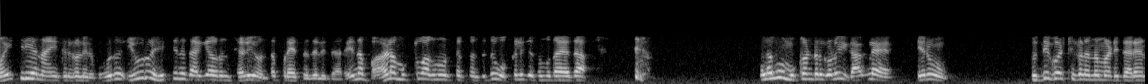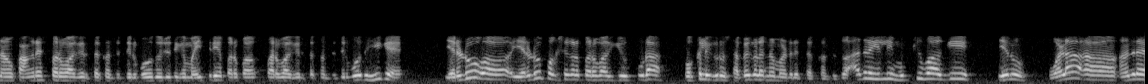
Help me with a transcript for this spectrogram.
ಮೈತ್ರಿಯ ನಾಯಕರುಗಳು ಇರಬಹುದು, ಇವರು ಹೆಚ್ಚಿನದಾಗಿ ಅವರನ್ನು ಸೆಳೆಯುವಂತ ಪ್ರಯತ್ನದಲ್ಲಿದ್ದಾರೆ. ಇನ್ನು ಬಹಳ ಮುಖ್ಯವಾಗಿ ನೋಡ್ತಕ್ಕಂಥದ್ದು ಒಕ್ಕಲಿಗ ಸಮುದಾಯದ ಹಲವು ಮುಖಂಡರುಗಳು ಈಗಾಗಲೇ ಏನು ಸುದ್ದಿಗೋಷ್ಠಿಗಳನ್ನ ಮಾಡಿದ್ದಾರೆ. ನಾವು ಕಾಂಗ್ರೆಸ್ ಪರವಾಗಿರ್ತಕ್ಕಂಥದ್ದು ಇರ್ಬೋದು ಜೊತೆಗೆ ಮೈತ್ರಿಯ ಪರ ಪರವಾಗಿರ್ತಕ್ಕಂಥದ್ದು ಇರ್ಬೋದು ಹೀಗೆ ಎರಡೂ ಎರಡೂ ಪಕ್ಷಗಳ ಪರವಾಗಿಯೂ ಕೂಡ ಒಕ್ಕಲಿಗರು ಸಭೆಗಳನ್ನ ಮಾಡಿರ್ತಕ್ಕಂಥದ್ದು. ಆದ್ರೆ ಇಲ್ಲಿ ಮುಖ್ಯವಾಗಿ ಏನು ಒಳ ಅಂದ್ರೆ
